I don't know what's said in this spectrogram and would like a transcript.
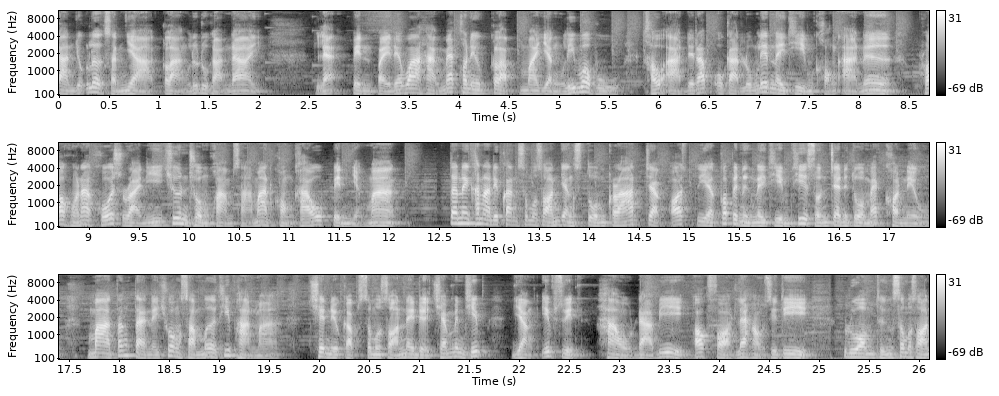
การยกเลิกสัญญากลางฤดูกาลได้ และเป็นไปได้ว่าหากแมคคอนเนลกลับมาอยังลิเวอร์พูลเขาอาจได้รับโอกาสลงเล่นในทีมของอาร์เนอร์ เพราะหัวหน้าโค้ชรายนี้ชื่นชมความสามารถของเขาเป็นอย่างมาก แต่ในขณะเดียวกันสโมสรอย่างสตูมกราสจากออสเตรียก็เป็นหนึ่งในทีมที่สนใจในตัวแมคคอนเนลมาตั้งแต่ในช่วงซัมเมอร์ที่ผ่านมา เช่นเดียวกับสโมสรในเดอะแชมเปี้ยนชิพอย่างอิฟสวิตเฮาดาร์บี้ออกฟอร์ดและเฮาซิตี้รวมถึงสโมสร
